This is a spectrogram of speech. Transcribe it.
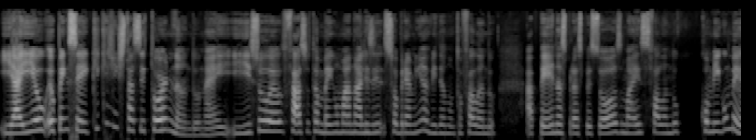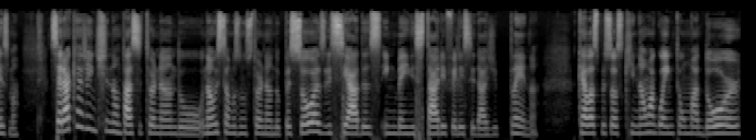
e aí eu, eu pensei, o que, que a gente está se tornando, né? E, e, isso eu faço também uma análise sobre a minha vida, eu não estou falando apenas para as pessoas, mas falando comigo mesma. Será que a gente não está se tornando, não estamos nos tornando pessoas viciadas em bem-estar e felicidade plena? Aquelas pessoas que não aguentam uma dor,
